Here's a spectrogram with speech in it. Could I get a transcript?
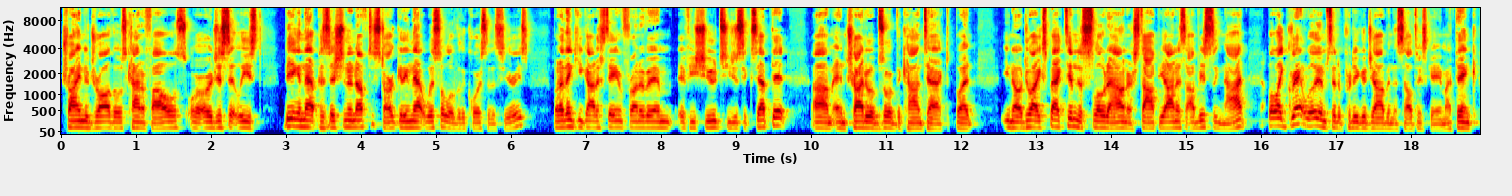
trying to draw those kind of fouls or, or just at least being in that position enough to start getting that whistle over the course of the series. But I think you got to stay in front of him. If he shoots, you just accept it um, and try to absorb the contact. But you know, do I expect him to slow down or stop Giannis? Obviously not. But like Grant Williams did a pretty good job in the Celtics game. I think,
